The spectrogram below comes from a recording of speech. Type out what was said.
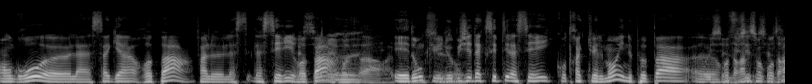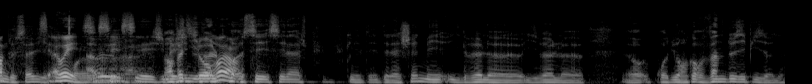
en gros, euh, la saga repart, enfin la, la série La repart. série ouais. repart, ouais, Et donc, il est obligé d'accepter la série contractuellement. Il ne peut pas euh, Oui, refuser drame- son c'est le contrat. drame de sa vie. C'est- hein, ah oui, c'est- Mais en fait, j'imagine ils veulent, l'horreur. c'est la, je sais plus quelle était, était la chaîne, mais ils veulent, euh, ils veulent euh, produire encore 22 épisodes.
